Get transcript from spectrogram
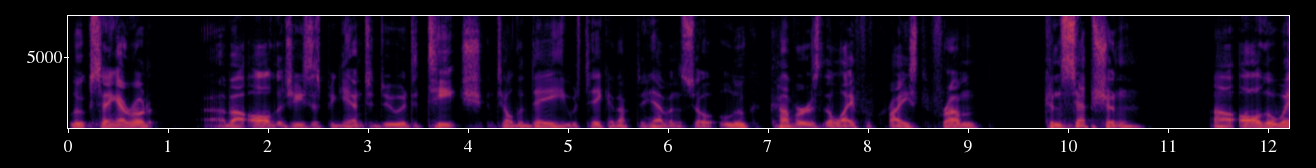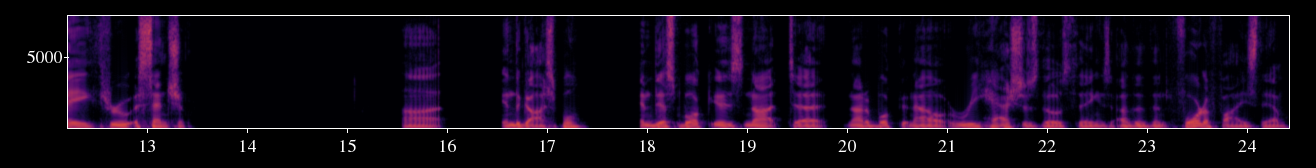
Luke saying, I wrote about all that Jesus began to do and to teach until the day he was taken up to heaven. So Luke covers the life of Christ from conception uh, all the way through ascension. Uh, in the gospel. And this book is not uh, not a book that now rehashes those things, other than fortifies them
